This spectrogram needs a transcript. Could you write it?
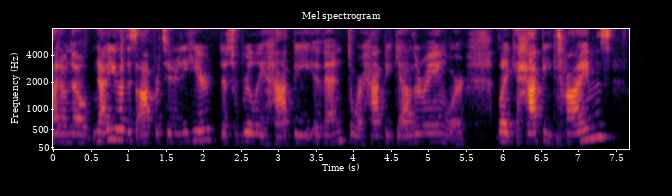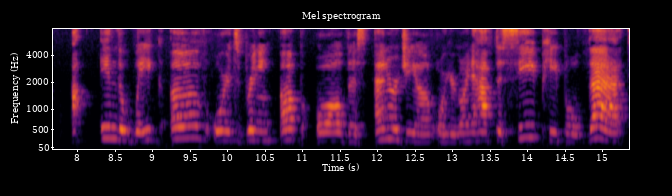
I don't know. Now you have this opportunity here, this really happy event or happy gathering or like happy times in the wake of or it's bringing up all this energy of or you're going to have to see people that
